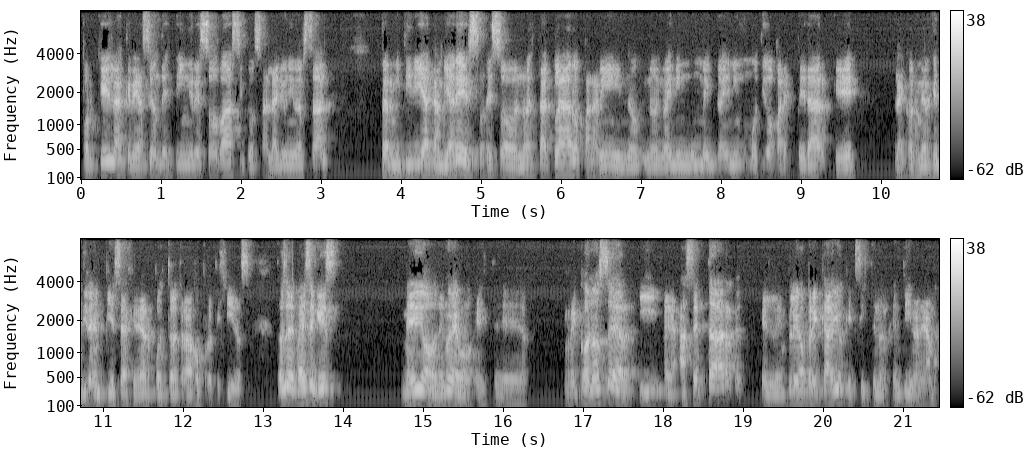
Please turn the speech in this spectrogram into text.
porque la creación de este ingreso básico, salario universal, permitiría cambiar eso. Eso no está claro. Para mí no, no, no hay, ningún, no hay ningún motivo para esperar que la economía argentina empiece a generar puestos de trabajo protegidos. Entonces me parece que es medio, de nuevo, este, reconocer y eh, aceptar el empleo precario que existe en Argentina, digamos,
